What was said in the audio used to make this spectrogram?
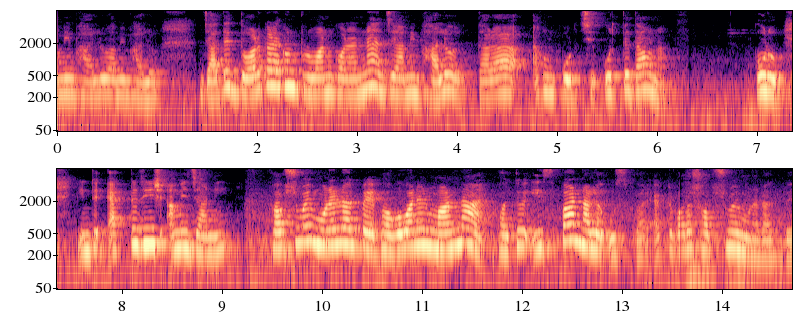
আমি ভালো আমি ভালো। যাদের দরকার এখন প্রমাণ করার না, যে আমি ভালো, তারা এখন করছে, করতে দাও না, করুক। কিন্তু একটা জিনিস আমি জানি সবসময় মনে রাখবে, ভগবানের মান না হয়তো ইস্পার নালে উস্পার। একটা কথা সবসময় মনে রাখবে।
